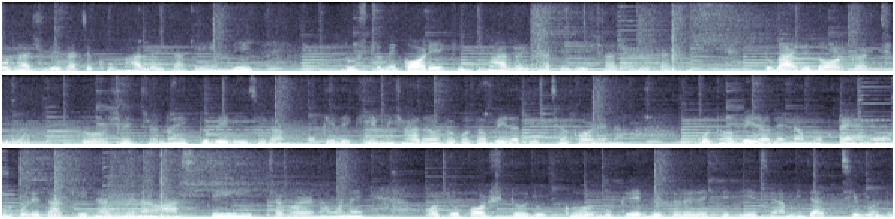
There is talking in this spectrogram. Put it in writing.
ও শাশুড়ির কাছে খুব ভালোই থাকে। এমনি দুষ্টুমি করে, কিন্তু ভালোই থাকে বেশ শাশুড়ির কাছে। একটু বাইরে দরকার ছিল, তো সেই জন্য একটু বেরিয়েছিলাম। ওকে দেখে এমনি সাধারণত কোথাও বেরাতে ইচ্ছা করে না। কোথাও বেরালে না মুখটা এমন করে তাকিয়ে থাকবে না, আসতেই ইচ্ছা করে না। মানে কত কষ্ট, দুঃখ বুকের ভেতরে রেখে দিয়েছে, আমি যাচ্ছি বলে।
